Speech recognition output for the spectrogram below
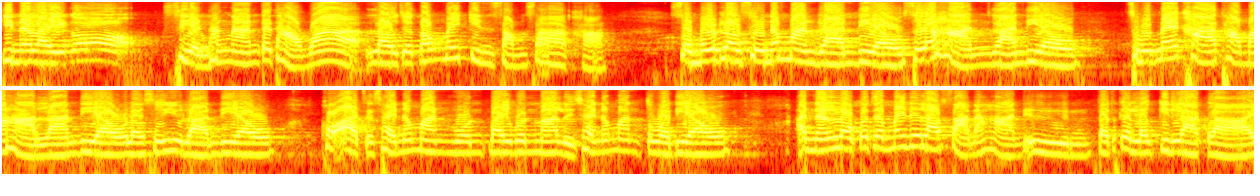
กินอะไรก็เสี่ยงทั้งนั้น แต่ถามว่าเราจะต้องไม่กินซ้ำซากค่ะ สมมุติเราซื้อน้ำมันร้านเดียว ซื้ออาหารร้านเดียว สมมติแม่ค้าทำอาหารร้านเดียว เราซื้ออยู่ร้านเดียวเขาอาจจะใช้น้ำมันวนไปวนมาหรือใช้น้ำมันตัวเดียว อันนั้นเราก็จะไม่ได้รับสารอาหารอื่น แต่ถ้าเกิดเรากินหลากหลาย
